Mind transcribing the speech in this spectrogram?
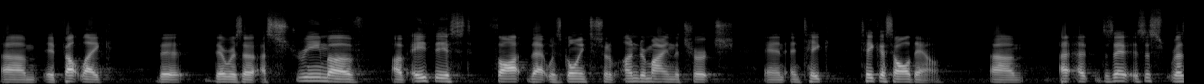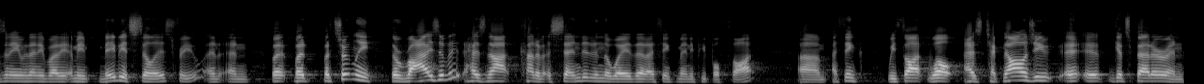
Um, it felt like the, there was a, a, stream of, of atheist thought that was going to sort of undermine the church and, and take, take us all down. Um, I, I, does this resonating with anybody? I mean, maybe it still is for you, and, and, but, but, but certainly the rise of it has not kind of ascended in the way that I think many people thought. Um, I think we thought, well, as technology uh, gets better and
